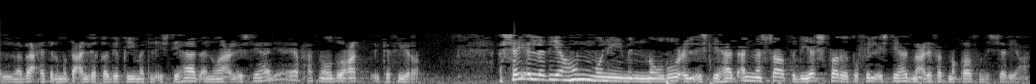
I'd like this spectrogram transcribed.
المباحث المتعلقة بقيمة الاجتهاد أنواع الاجتهاد يبحث موضوعات كثيرة. الشيء الذي يهمني من موضوع الاجتهاد أن الشاطبي يشترط في الاجتهاد معرفة مقاصد الشريعة.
